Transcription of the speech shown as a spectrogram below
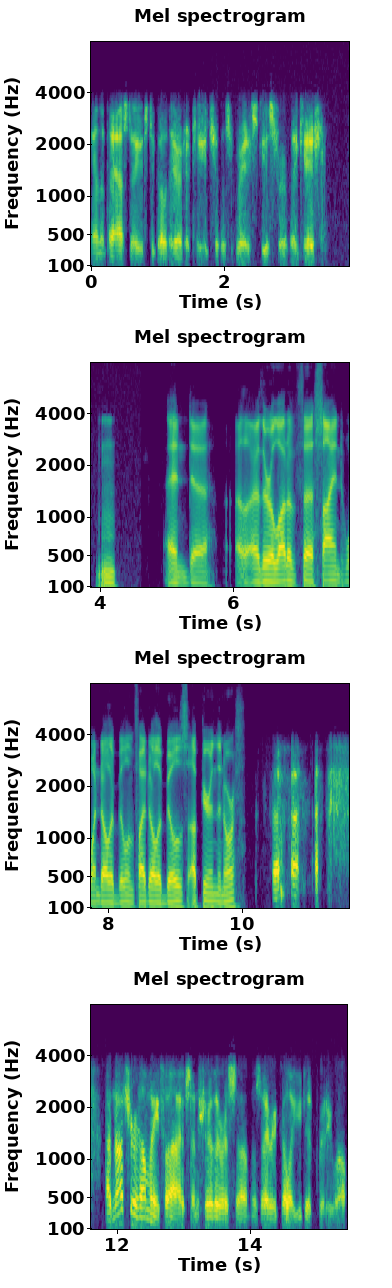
in the past I used to go there to teach. It was a great excuse for a vacation. Mm. And uh, are there a lot of uh, signed one dollar bill and five dollar bills up here in the north? I'm not sure how many fives. I'm sure there are some. As I recall, you did pretty well.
